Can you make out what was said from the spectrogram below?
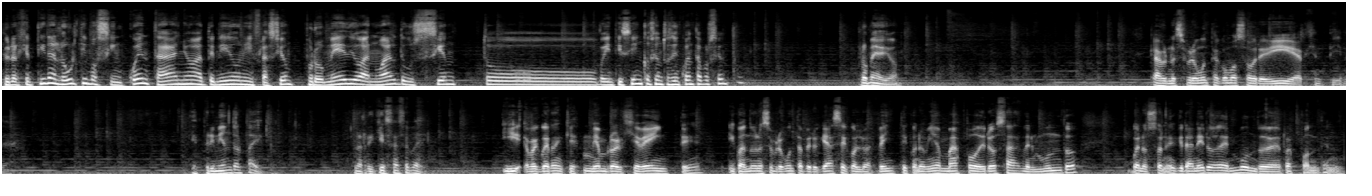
pero Argentina en los últimos 50 años ha tenido una inflación promedio anual de un 125, 150%. Promedio. Claro, uno se pregunta cómo sobrevive Argentina. Exprimiendo al país. La riqueza de ese país. Y recuerden que es miembro del G20 y cuando uno se pregunta, ¿pero qué hace con las 20 economías más poderosas del mundo? Bueno, son el granero del mundo, responden.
